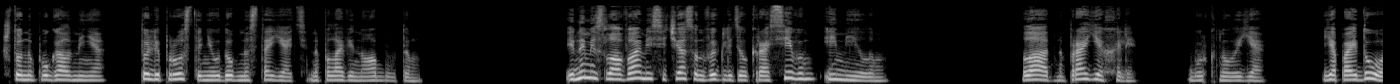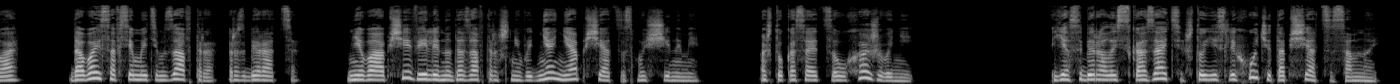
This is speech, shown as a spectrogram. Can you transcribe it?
что напугал меня, то ли просто неудобно стоять наполовину обутым. Иными словами, сейчас он выглядел красивым и милым. «Ладно, проехали», — буркнула я. «Я пойду, а? Давай со всем этим завтра разбираться. Мне вообще велено до завтрашнего дня не общаться с мужчинами. А что касается ухаживаний, я собиралась сказать, что если хочет общаться со мной,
